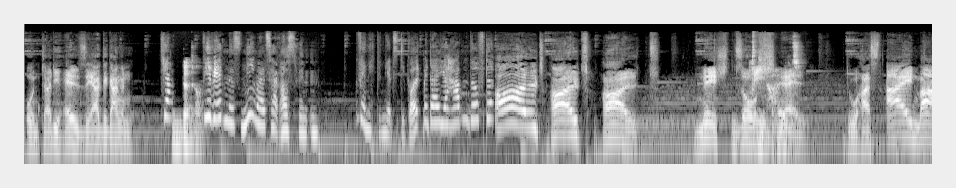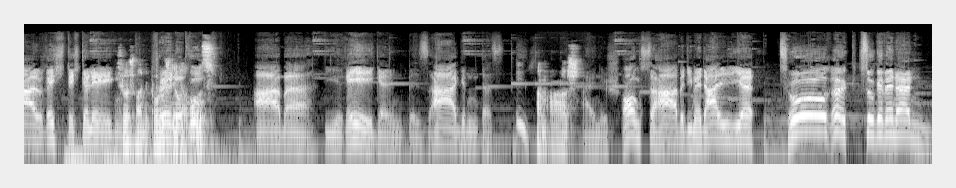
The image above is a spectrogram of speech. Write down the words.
unter die Hellseher gegangen? Netter. Wir werden es niemals herausfinden. Wenn ich denn jetzt die Goldmedaille haben dürfte? Halt, halt, halt! Nicht so Wie schnell. halt? Du hast einmal richtig gelegen. Schön und gut. raus. Aber die Regeln besagen, dass ich Am Arsch. eine Chance habe, die Medaille zurückzugewinnen.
